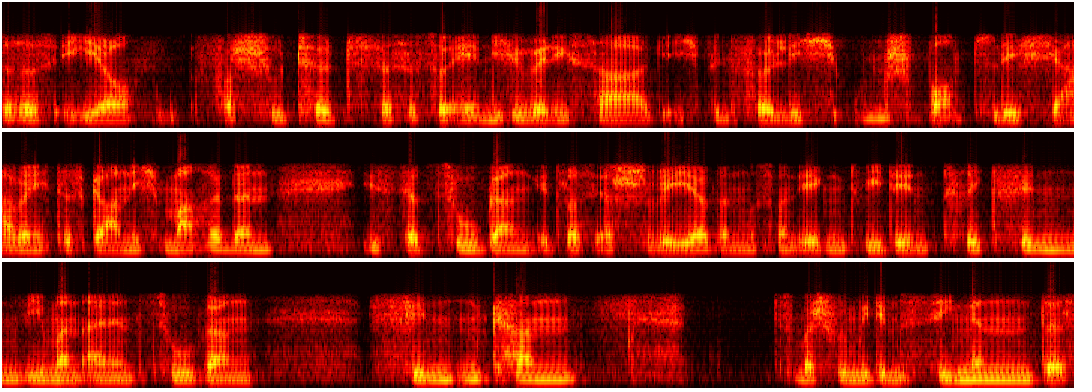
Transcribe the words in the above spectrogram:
Das ist eher verschüttet. Das ist so ähnlich wie wenn ich sage, ich bin völlig unsportlich. Ja, wenn ich das gar nicht mache, dann ist der Zugang etwas erschwert. Dann muss man irgendwie den Trick finden, wie man einen Zugang finden kann. Zum Beispiel mit dem Singen, das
